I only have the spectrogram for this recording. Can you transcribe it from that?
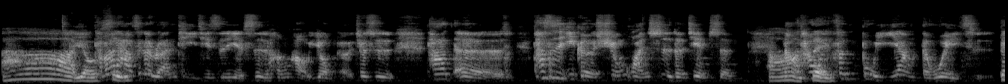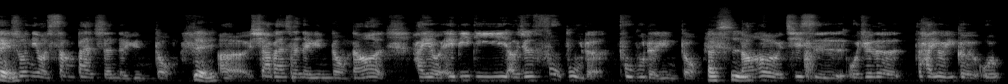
啊，有。卡巴塔这个软体其实也是很好用的，就是它呃，它是一个循环式的健身，啊、然后它会分不一样的位置，比如说你有上半身的运动，对，呃，下半身的运动，然后还有 A B D，呃，就是腹部的腹部的运动，啊是，然后其实我觉得还有一个我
